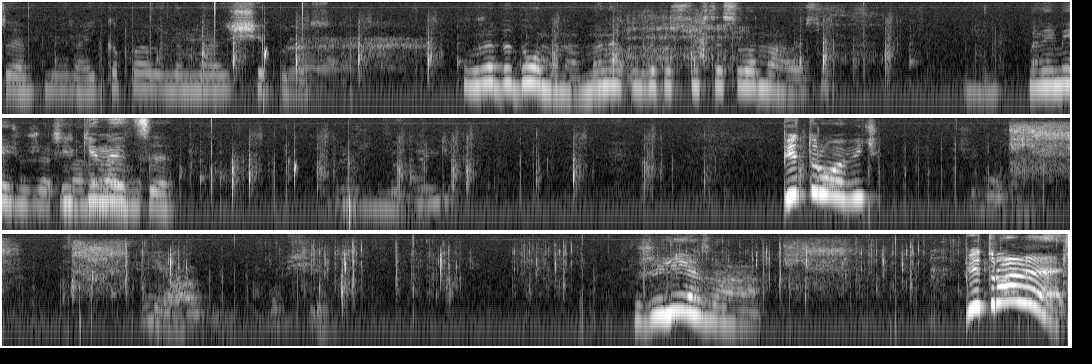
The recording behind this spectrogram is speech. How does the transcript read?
Це ми рай копали, нам треба ще кудись. Уже додому нам. У мене вже почти все сламалося. Блін. У мене меч уже. Тільки на не грані. це. Петрович. чего? Не, а вообще. Железо! Петрович!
